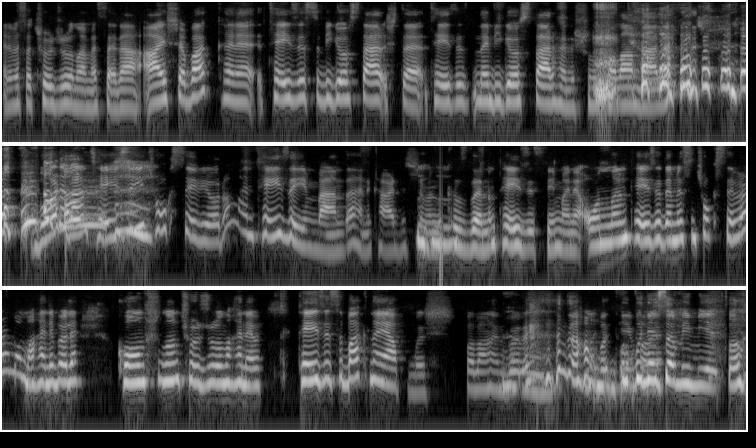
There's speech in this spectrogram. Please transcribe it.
hani mesela çocuğuna mesela Ayşe bak hani teyzesi bir göster işte teyzesine bir göster hani şunu falan derler. Bu arada ben teyzeyi çok seviyorum. Hani teyzeyim ben de hani kardeşimin kızlarının teyzesiyim. Hani onların teyze demesini çok seviyorum ama hani böyle komşunun çocuğunu hani teyzesi bak ne yapmış falan hani böyle Ha. "Tamam Bu, bakayım bu ne hani." samimiyet falan.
